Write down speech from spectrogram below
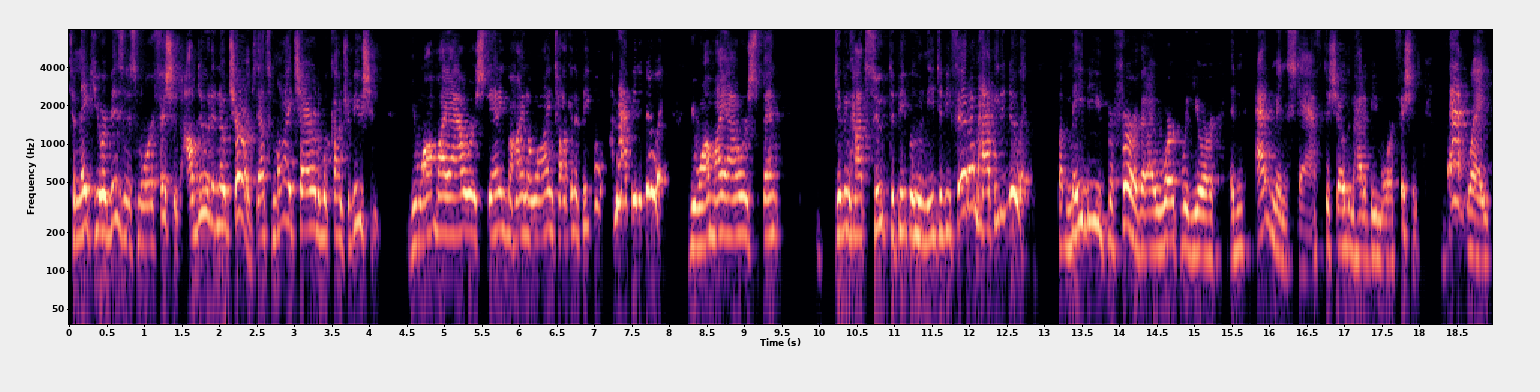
to make your business more efficient. I'll do it at no charge. That's my charitable contribution. You want my hours standing behind a line talking to people? I'm happy to do it. You want my hours spent giving hot soup to people who need to be fed? I'm happy to do it. But maybe you'd prefer that I work with your admin staff to show them how to be more efficient. That way,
